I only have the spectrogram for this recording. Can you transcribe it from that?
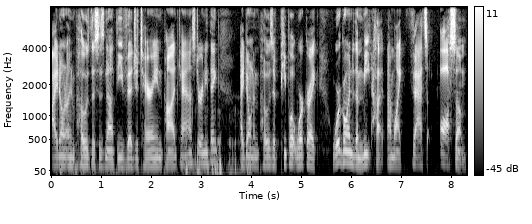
I don't impose. This is not the vegetarian podcast or anything. I don't impose. If people at work are like, "We're going to the meat hut," I'm like, "That's awesome."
